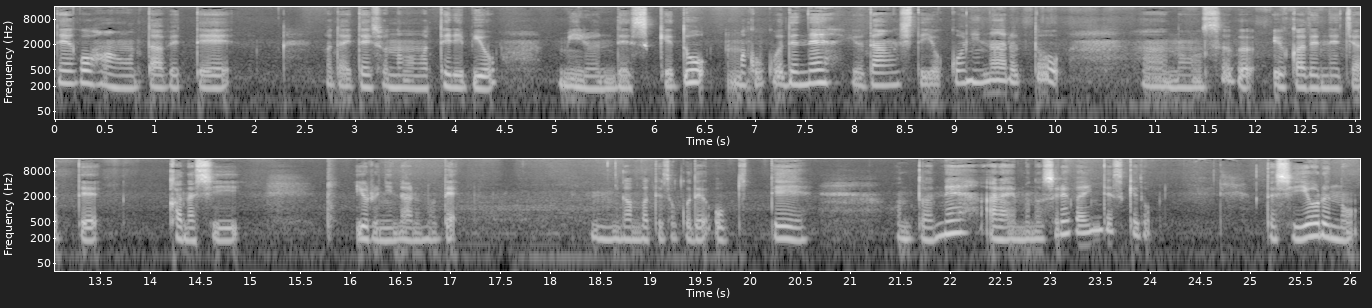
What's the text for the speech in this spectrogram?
でご飯を食べて、まあ、大体そのままテレビを見るんですけど、まあ、ここでね油断して横になるとあのすぐ床で寝ちゃって悲しい夜になるので、うん、頑張ってそこで起きて本当はね洗い物すればいいんですけど私夜の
